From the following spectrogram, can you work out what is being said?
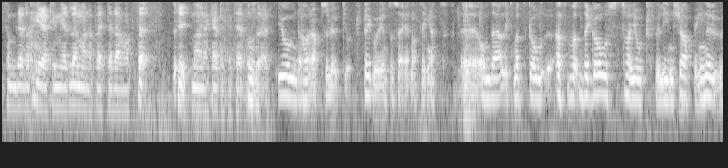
som relaterar till medlemmarna på ett eller annat sätt. Typ Magna Carta Kartell och sådär. Jo, men det har det absolut gjort. Det går ju inte att säga någonting att eh, om det är liksom att, Go- att The Ghost har gjort för Linköping nu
